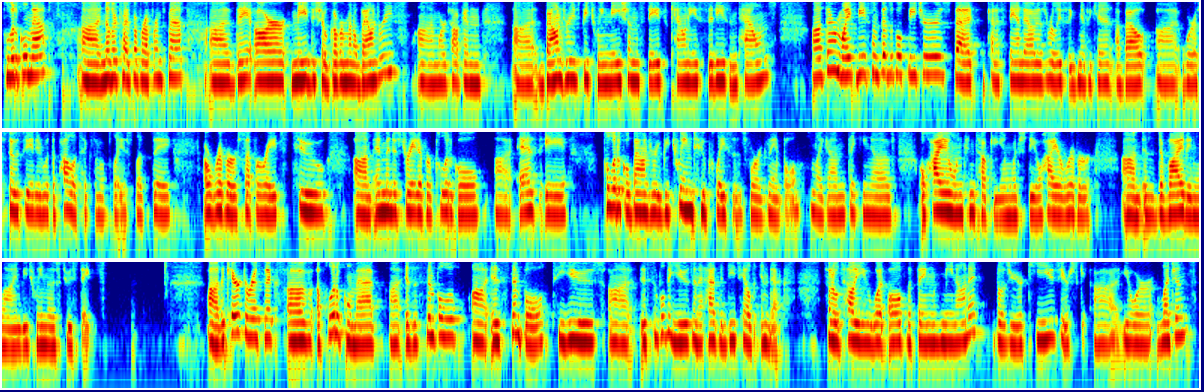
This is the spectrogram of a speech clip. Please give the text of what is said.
Political maps, uh, another type of reference map. Uh, they are made to show governmental boundaries. Um, we're talking uh, boundaries between nations, states, counties, cities, and towns. Uh, there might be some physical features that kind of stand out as really significant about uh, or associated with the politics of a place. Let's say a river separates two um, administrative or political uh, as a political boundary between two places, for example. Like I'm thinking of Ohio and Kentucky, in which the Ohio River um, is a dividing line between those two states. Uh, the characteristics of a political map uh, is a simple uh, is simple to use uh, is simple to use and it has a detailed index. So it'll tell you what all the things mean on it. Those are your keys, your uh, your legends.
